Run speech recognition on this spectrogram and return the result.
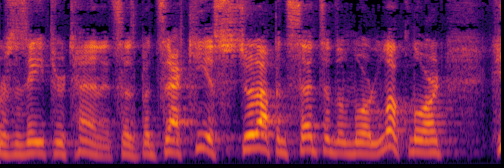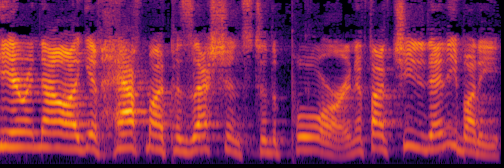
verses 8 through 10, it says, But Zacchaeus stood up and said to the Lord, Look, Lord, here and now I give half my possessions to the poor, and if I've cheated anybody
